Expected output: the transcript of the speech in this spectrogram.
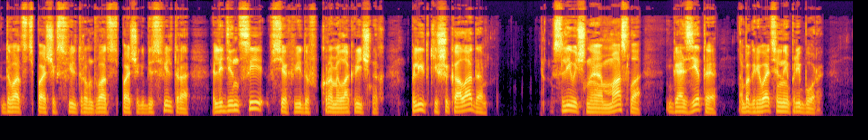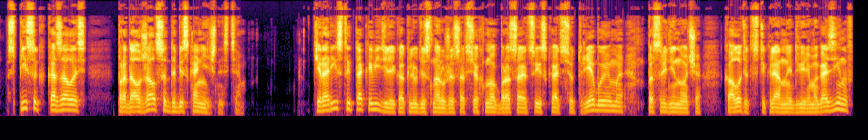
20 пачек с фильтром, 20 пачек без фильтра, леденцы всех видов, кроме лакричных, плитки шоколада, сливочное масло, газеты, обогревательные приборы. Список, казалось, продолжался до бесконечности. Террористы так и видели, как люди снаружи со всех ног бросаются искать все требуемое посреди ночи, колотят стеклянные двери магазинов,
